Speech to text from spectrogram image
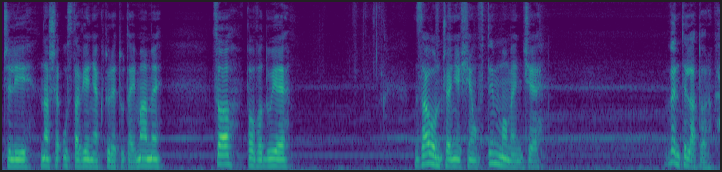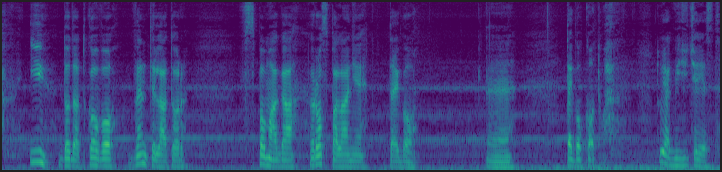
czyli nasze ustawienia, które tutaj mamy, co powoduje załączenie się w tym momencie wentylatorka. I dodatkowo wentylator wspomaga rozpalanie tego, tego kotła. Tu jak widzicie jest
